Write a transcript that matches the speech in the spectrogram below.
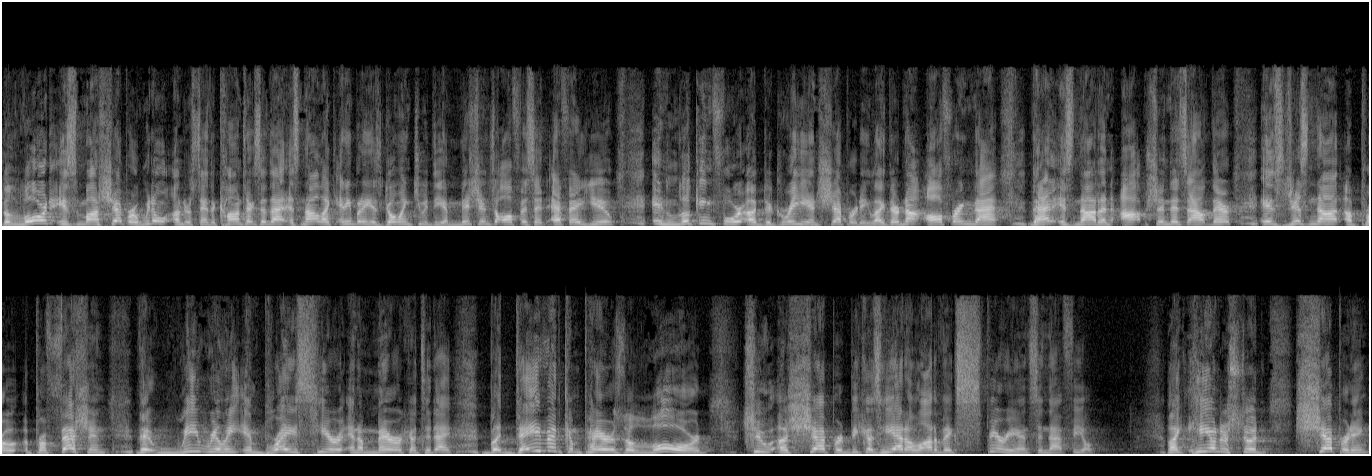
the Lord is my shepherd, we don't understand the context of that. It's not like anybody is going to the admissions office at FAU and looking for a degree in shepherding. Like they're not offering that. That is not an option that's out there. It's just not a, pro, a profession that we really embrace here in America today. But David compares compares the Lord to a shepherd because he had a lot of experience in that field. Like he understood shepherding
